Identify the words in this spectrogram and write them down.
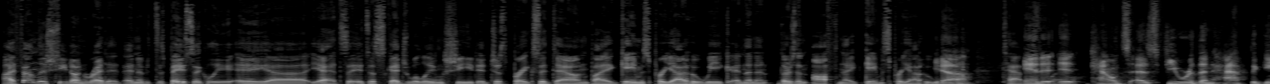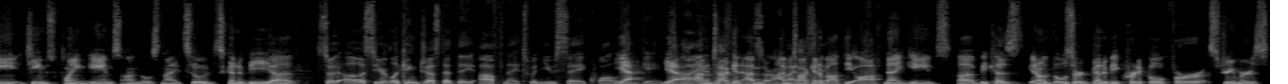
I found this sheet on Reddit, and it's basically a uh, yeah, it's a, it's a scheduling sheet. It just breaks it down by games per Yahoo week, and then an, there's an off night games per Yahoo yeah. week tab, and well. it, it, counts as fewer than half the game teams playing games on those nights. So it's going to be uh, so oh, so you're looking just at the off nights when you say quality yeah, games. Yeah, I am talking. I'm Sorry, I'm talking mistake. about the off night games uh, because you know those are going to be critical for streamers.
